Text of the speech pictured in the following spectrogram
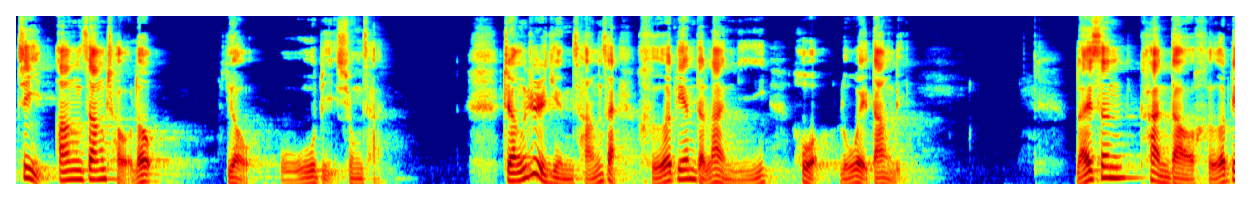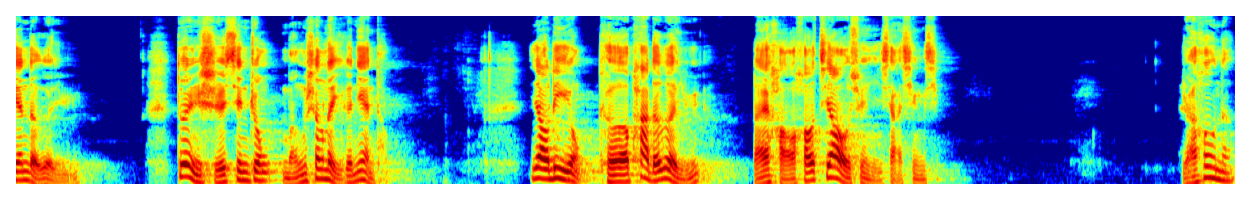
既肮脏丑陋，又无比凶残，整日隐藏在河边的烂泥或芦苇荡里。莱森看到河边的鳄鱼，顿时心中萌生了一个念头：要利用可怕的鳄鱼来好好教训一下猩猩。然后呢？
